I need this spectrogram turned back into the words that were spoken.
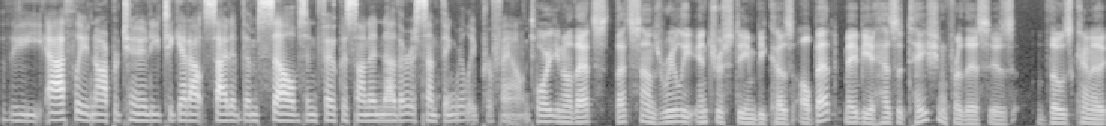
the athlete an opportunity to get outside of themselves and focus on another is something really profound. Boy, you know that's that sounds really interesting because I'll bet maybe a hesitation for this is those kind of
